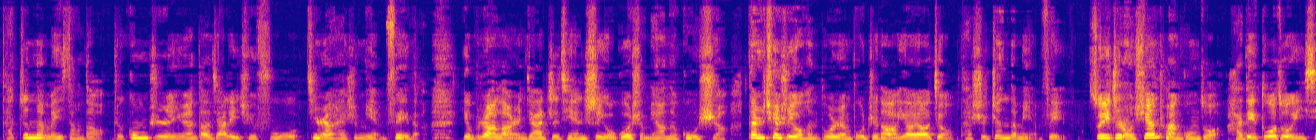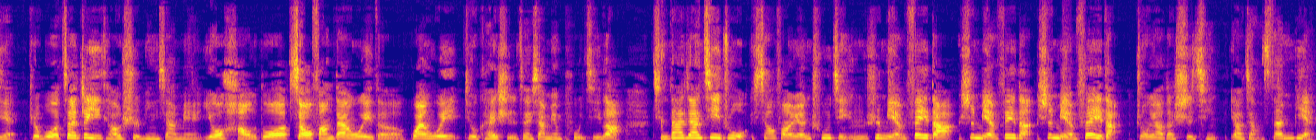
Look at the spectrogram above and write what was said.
他真的没想到，这公职人员到家里去服务，竟然还是免费的。也不知道老人家之前是有过什么样的故事啊。但是确实有很多人不知道幺幺九它是真的免费的。所以这种宣传工作还得多做一些。这不在这一条视频下面有好多消防单位的官微就开始在下面普及了，请大家记住，消防员出警是免费的，是免费的，是免费的。重要的事情要讲三遍。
